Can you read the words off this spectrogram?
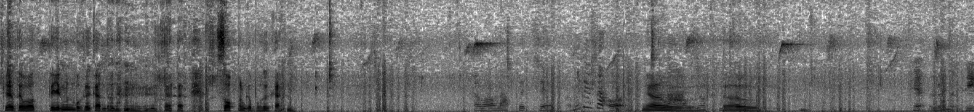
เพียงแต่ว่าตีนมันบ่คือกันเท่านั้นศพมันก็บ่คือกันถ้าเราหลับเป็ดแซ่บไม่ได้สะอ่อนเอ้าเอ้า แค่เรื่องแบบที่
